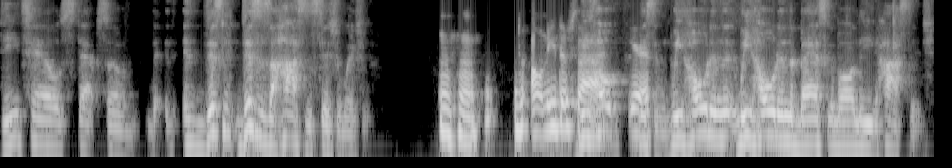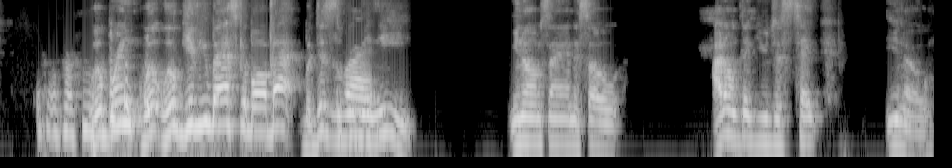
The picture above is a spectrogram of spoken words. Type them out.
detailed steps of this. This is a hostage situation. hmm On either We side. hold, yes. listen, we holding the, we holding the basketball league hostage. We'll bring we'll we'll give you basketball back, but this is what we need. You know what I'm saying? And so I don't think you just take, you know,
